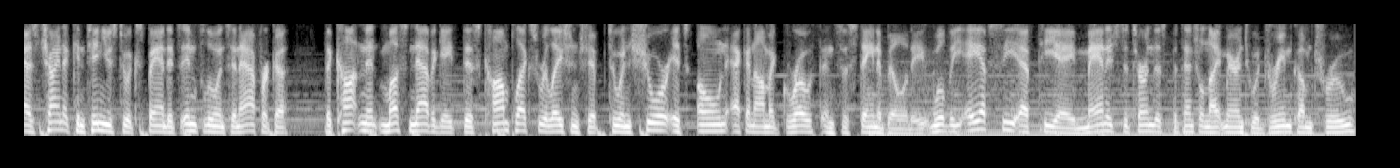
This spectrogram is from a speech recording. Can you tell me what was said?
As China continues to expand its influence in Africa, the continent must navigate this complex relationship to ensure its own economic growth and sustainability. Will the AFCFTA manage to turn this potential nightmare into a dream come true?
